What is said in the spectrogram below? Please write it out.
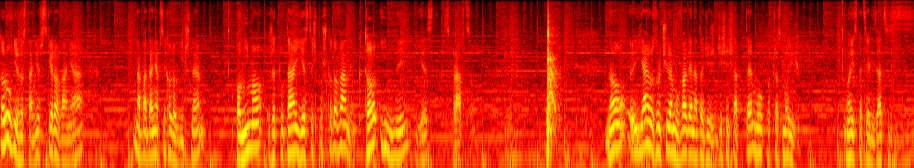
to również dostaniesz skierowania na badania psychologiczne, pomimo, że tutaj jesteś poszkodowanym. Kto inny jest sprawcą? No, ja już zwróciłem uwagę na to gdzieś 10 lat temu, podczas moich, mojej specjalizacji z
